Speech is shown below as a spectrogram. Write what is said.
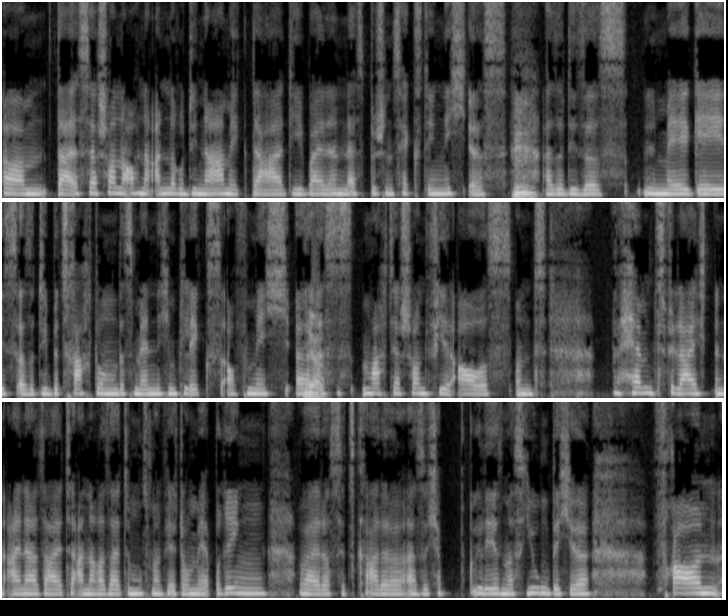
ähm, da ist ja schon auch eine andere Dynamik da, die bei den lesbischen Sexting nicht ist. Mhm. Also dieses Male Gaze, also die Betrachtung des männlichen Blicks auf mich, äh, ja. es macht ja schon viel aus und hemmt vielleicht in einer Seite, anderer Seite muss man vielleicht auch mehr bringen, weil das jetzt gerade, also ich habe gelesen, dass jugendliche Frauen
